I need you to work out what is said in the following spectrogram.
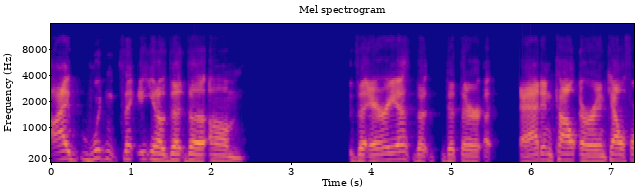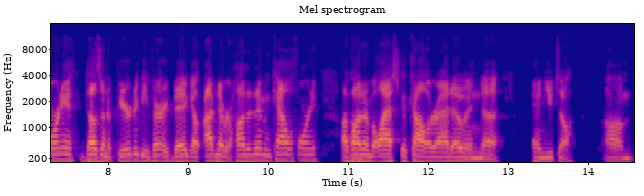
I wouldn't think you know the the um the area that that they're uh, at in Cal or in California doesn't appear to be very big. I- I've never hunted them in California. I've hunted them Alaska, Colorado, and uh, and Utah. Um,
